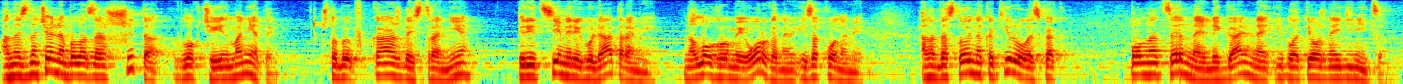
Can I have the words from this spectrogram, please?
Она изначально была зашита в блокчейн монеты, чтобы в каждой стране перед всеми регуляторами, налоговыми органами и законами она достойно котировалась как полноценная легальная и платежная единица –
